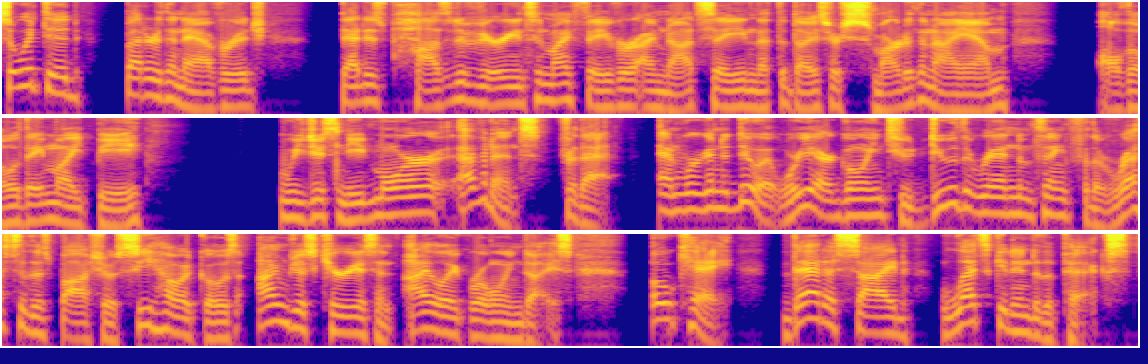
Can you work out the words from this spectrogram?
So it did better than average. That is positive variance in my favor. I'm not saying that the dice are smarter than I am, although they might be. We just need more evidence for that. And we're going to do it. We are going to do the random thing for the rest of this basho, see how it goes. I'm just curious and I like rolling dice. Okay, that aside, let's get into the picks.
